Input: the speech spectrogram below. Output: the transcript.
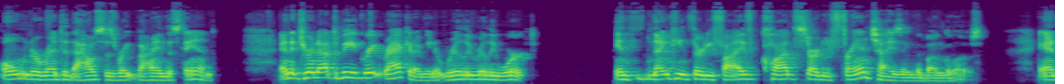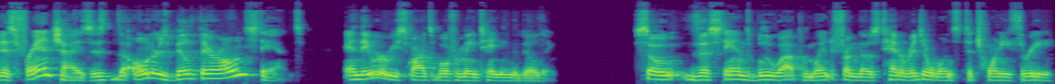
owned or rented the houses right behind the stand, and it turned out to be a great racket. I mean, it really really worked. In 1935, Claude started franchising the bungalows. And as franchises, the owners built their own stands and they were responsible for maintaining the building. So the stands blew up and went from those 10 original ones to 23.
